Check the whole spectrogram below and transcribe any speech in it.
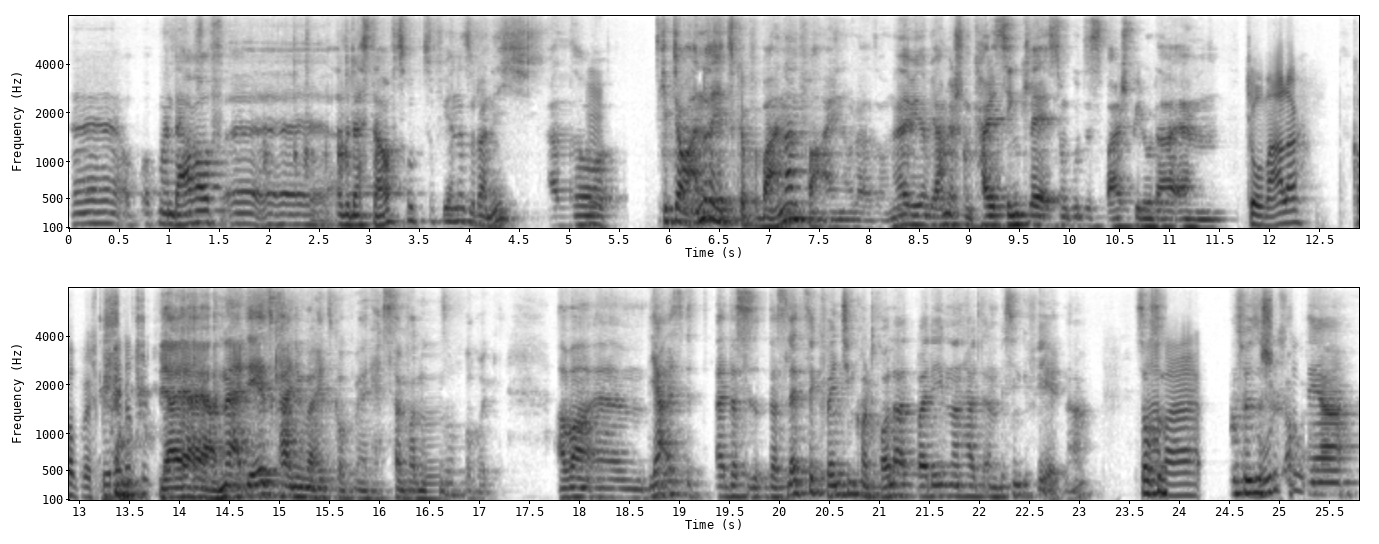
äh, ob, ob man darauf, äh, äh also das darauf zurückzuführen ist oder nicht. Also, hm. es gibt ja auch andere Hitzköpfe bei anderen Vereinen oder so. Ne? Wir, wir haben ja schon Kyle Sinclair ist so ein gutes Beispiel oder ähm, Joe Mahler. Kommen wir später dazu. ja, ja, ja. Nein, der ist kein junger Hitzkopf mehr, der ist einfach nur so verrückt. Aber ähm, ja, es, äh, das, das letzte Quäntchen Kontrolle hat bei dem dann halt ein bisschen gefehlt. Ne? Ist auch so ein französischer Stock, der,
